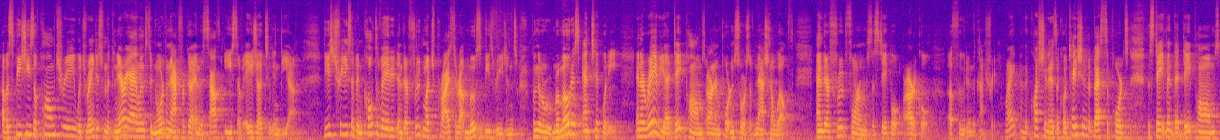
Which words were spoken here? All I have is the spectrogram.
of a species of palm tree which ranges from the Canary Islands to northern Africa and the southeast of Asia to India. These trees have been cultivated and their fruit much prized throughout most of these regions from the remotest antiquity. In Arabia, date palms are an important source of national wealth, and their fruit forms the staple article of food in the country, right? And the question is the quotation that best supports the statement that date palms,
